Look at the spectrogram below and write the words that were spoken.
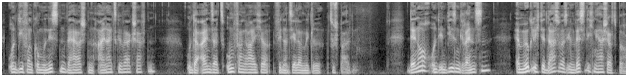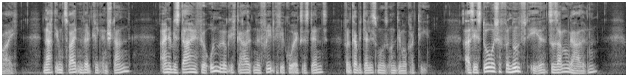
und die von Kommunisten beherrschten Einheitsgewerkschaften unter Einsatz umfangreicher finanzieller Mittel zu spalten. Dennoch und in diesen Grenzen ermöglichte das, was im westlichen Herrschaftsbereich nach dem Zweiten Weltkrieg entstand, eine bis dahin für unmöglich gehaltene friedliche Koexistenz von Kapitalismus und Demokratie. Als historische Vernunftehe zusammengehalten,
